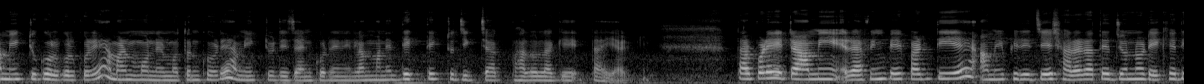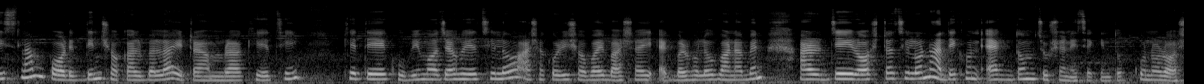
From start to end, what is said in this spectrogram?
আমি একটু গোল গোল করে আমার মনের মতন করে আমি একটু ডিজাইন করে নিলাম। মানে দেখতে একটু জিকজাক ভালো লাগে তাই আর কি। তারপরে এটা আমি র্যাফিং পেপার দিয়ে আমি ফ্রিজে সারা রাতের জন্য রেখে দিছিলাম। পরের দিন সকালবেলা এটা আমরা খেয়েছি। খেতে খুবই মজা হয়েছিল। আশা করি সবাই বাসায় একবার হলেও বানাবেন। আর যেই রসটা ছিল না, দেখুন একদম চুষে নিছে কিন্তু, কোনো রস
